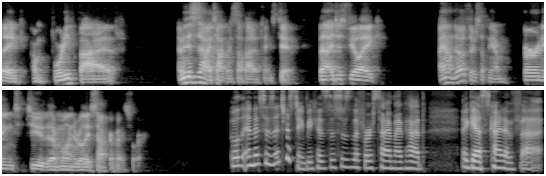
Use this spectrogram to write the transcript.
Like, I'm 45. I mean, this is how I talk myself out of things too. But I just feel like I don't know if there's something I'm burning to do that I'm willing to really sacrifice for. Well, and this is interesting because this is the first time I've had a guest kind of uh,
